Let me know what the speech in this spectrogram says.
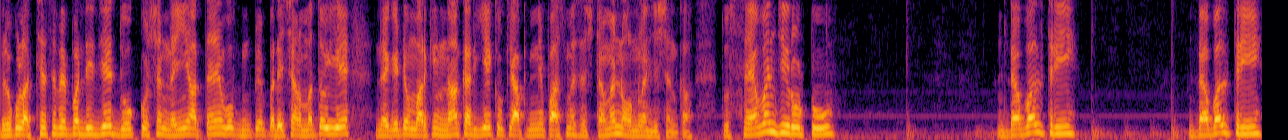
बिल्कुल अच्छे से पेपर दीजिए, जो क्वेश्चन नहीं आते हैं, वो उनमें परेशान मत होइए। नेगेटिव मार्किंग ना करिए, क्योंकि अपने पास में सिस्टम है नॉर्मलाइजेशन का। तो seven zero two double three double three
